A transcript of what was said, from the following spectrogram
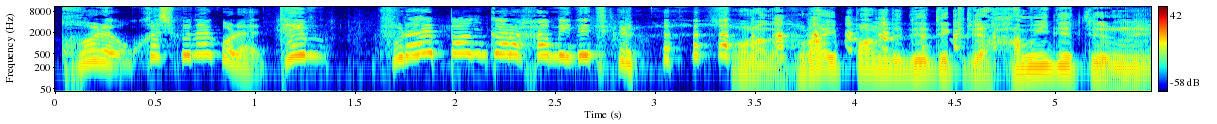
これおかしくない？これ。天フライパンからはみ出てる。そうなんだ。フライパンで出てきてはみ出てるはみ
